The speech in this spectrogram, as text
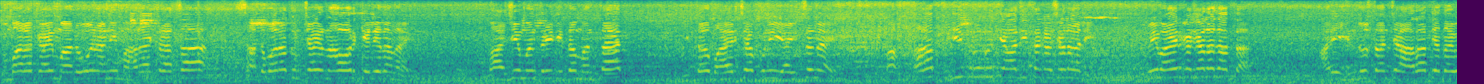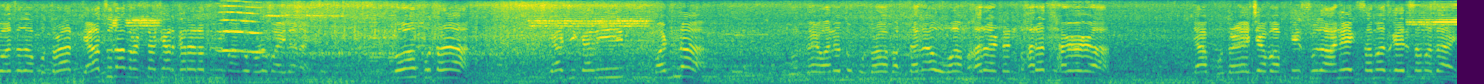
तुम्हाला काय मालवण आणि महाराष्ट्राचा सातबारा तुमच्या नावावर केलेला नाही. माजी मंत्री तिथं म्हणतात इथं बाहेरच्या कुणी यायचं नाही. हा ही प्रवृत्ती आज इथं कशाला आली? तुम्ही बाहेर कशाला जाता? आणि हिंदुस्थानच्या आराध्य दैवाचा जो पुतळा त्यासुद्धा भ्रष्टाचार करायला तुम्ही मागं पुढं पाहिलं नाही. तो पुतळा त्या ठिकाणी पडला. दुर्दैवाने तो पुतळा बघताना उभा महाराष्ट्र आणि भारत हळहळला. त्या पुतळ्याच्या बाबतीत सुद्धा अनेक समज गैरसमज आहे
